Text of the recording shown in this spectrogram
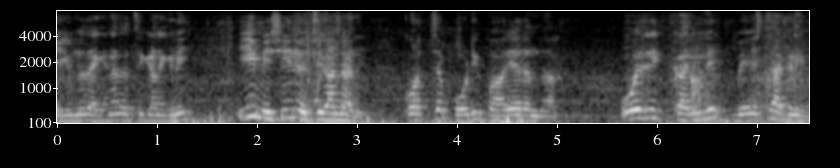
ചെയ്യുന്നത് എങ്ങനെയാന്ന് വെച്ചിട്ടാണെങ്കിൽ ഈ മെഷീൻ വെച്ച് കണ്ടാണ് കുറച്ച് പൊടി പാറിയാൽ എന്താ? ഒരു കല്ല് വേസ്റ്റ് ആക്കണില്ല.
